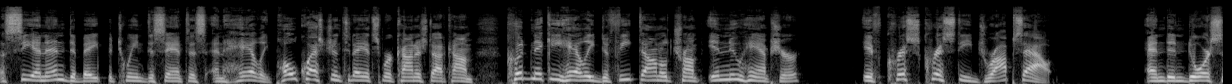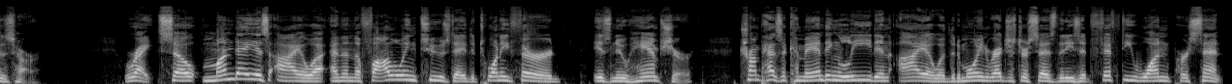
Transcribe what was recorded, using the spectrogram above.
a CNN debate between DeSantis and Haley. Poll question today at smerconish.com. Could Nikki Haley defeat Donald Trump in New Hampshire if Chris Christie drops out and endorses her? Right. So Monday is Iowa, and then the following Tuesday, the 23rd, is New Hampshire. Trump has a commanding lead in Iowa. The Des Moines Register says that he's at 51%.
